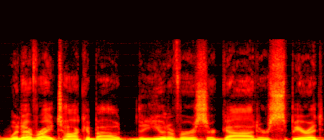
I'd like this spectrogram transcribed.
whenever I talk about the universe or God or spirit,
